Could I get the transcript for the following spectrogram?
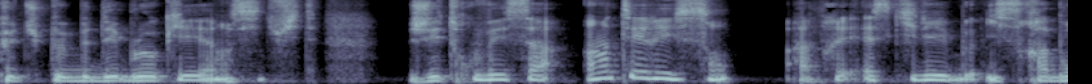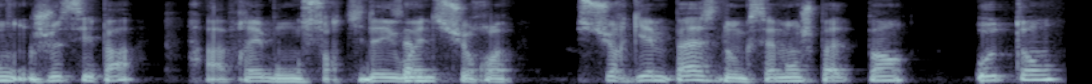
que tu peux débloquer et ainsi de suite. J'ai trouvé ça intéressant. Après, est-ce qu'il est, il sera bon? Je sais pas. Après, bon, sorti Day One sur, sur Game Pass, donc ça mange pas de pain. Autant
